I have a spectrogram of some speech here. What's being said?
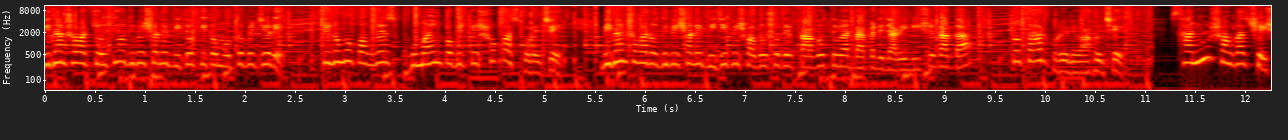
বিধানসভার চলতি অধিবেশনে বিতর্কিত মন্তব্যের জেরে তৃণমূল কংগ্রেস হুমায়ুন কবিরকে শোকাস করেছে। বিধানসভার অধিবেশনে বিজেপি সদস্যদের কাগজ দেওয়ার ব্যাপারে জারি নিষেধাজ্ঞা প্রত্যাহার করে নেওয়া হয়েছে। স্থানীয় সংবাদ শেষ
